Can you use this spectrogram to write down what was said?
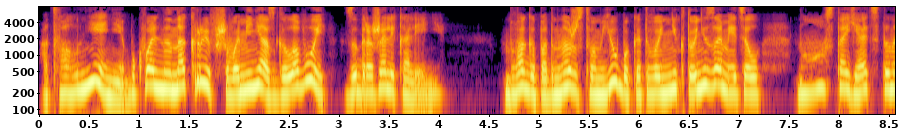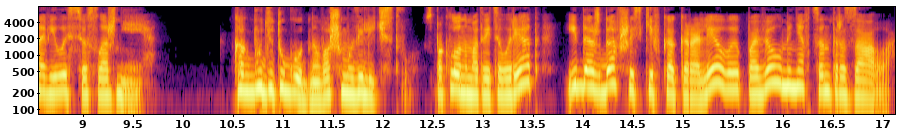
От волнения, буквально накрывшего меня с головой, задрожали колени. Благо, под множеством юбок этого никто не заметил, но стоять становилось все сложнее. «Как будет угодно вашему величеству», — с поклоном ответил Ряд и, дождавшись кивка королевы, повел меня в центр зала.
